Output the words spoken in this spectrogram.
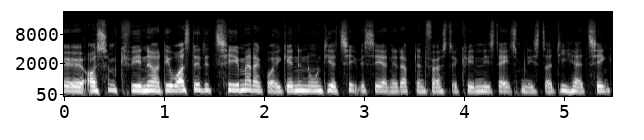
øh, også som kvinde, og det er jo også lidt et tema, der går igen i nogle af de her tv-serier, netop den første kvindelige statsminister, og de her ting.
